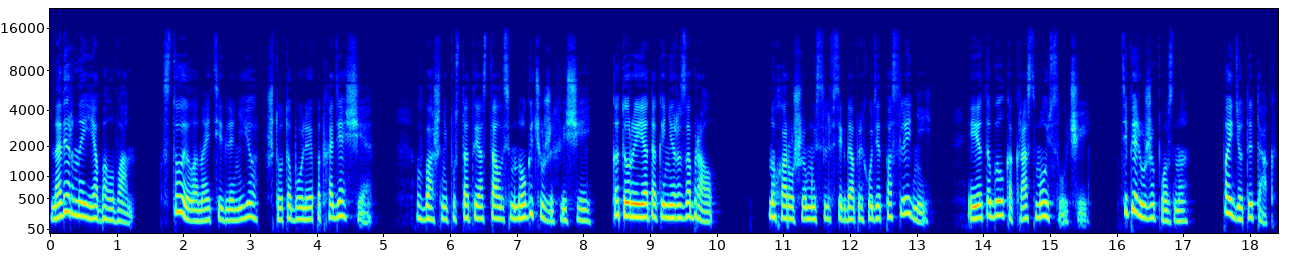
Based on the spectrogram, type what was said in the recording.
Наверное, я болван. Стоило найти для нее что-то более подходящее. В башне пустоты осталось много чужих вещей, которые я так и не разобрал. Но хорошая мысль всегда приходит последней, и это был как раз мой случай. Теперь уже поздно. Пойдет и так.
